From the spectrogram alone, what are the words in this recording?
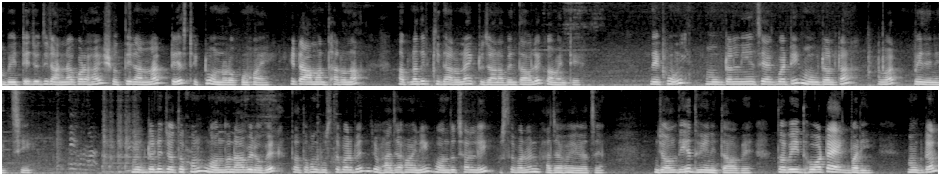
বেটে যদি রান্না করা হয়, সত্যি রান্নার টেস্ট একটু অন্যরকম হয়। এটা আমার ধারণা। আপনাদের কি ধারণা একটু জানাবেন তাহলে কমেন্টে। দেখুন, মুগ ডাল নিয়েছি এক বাটি, মুগ ডালটা এবার ভেজে নিচ্ছি। মুগ ডালে যতক্ষণ গন্ধ না বেরোবে, ততক্ষণ বুঝতে পারবেন যে ভাজা হয়নি। গন্ধ ছাড়লেই বুঝতে পারবেন ভাজা হয়ে গেছে। জল দিয়ে ধুয়ে নিতে হবে। তবে এই ধোয়াটা একবারই। মুগ ডাল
